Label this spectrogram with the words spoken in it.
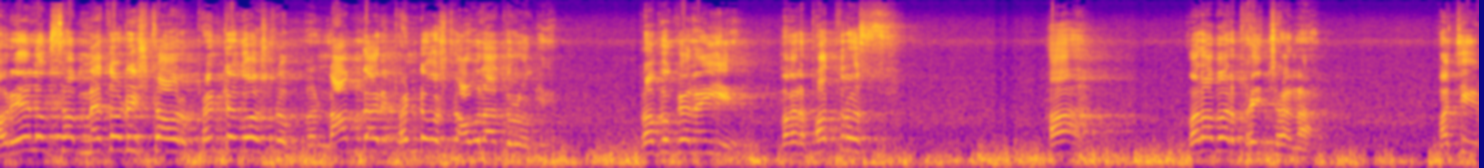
और ये लोग सब मेथोडिस्ट और पेंटेकोस्ट नामदारी पेंटेकोस्ट औलाद लोग हैं। प्रभु के नहीं है, मगर पत्रुस हाँ बराबर पहचाना मसी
